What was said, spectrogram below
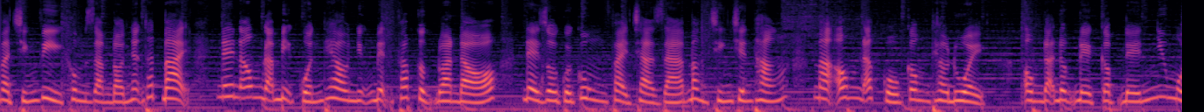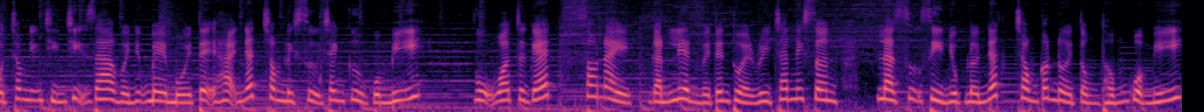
và chính vì không dám đón nhận thất bại, nên ông đã bị cuốn theo những biện pháp cực đoan đó để rồi cuối cùng phải trả giá bằng chính chiến thắng mà ông đã cố công theo đuổi. Ông đã được đề cập đến như một trong những chính trị gia với những bề bối tệ hại nhất trong lịch sử tranh cử của Mỹ. Vụ Watergate sau này gắn liền với tên tuổi Richard Nixon là sự sỉ nhục lớn nhất trong các đời tổng thống của Mỹ.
